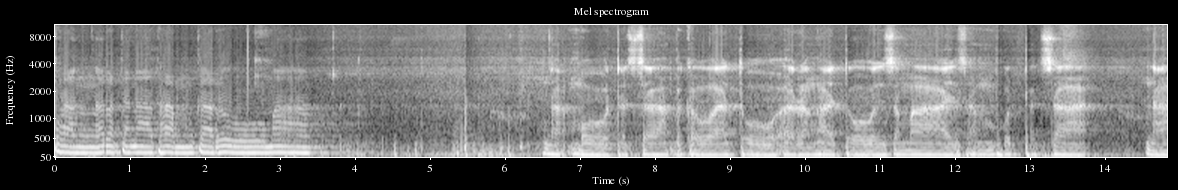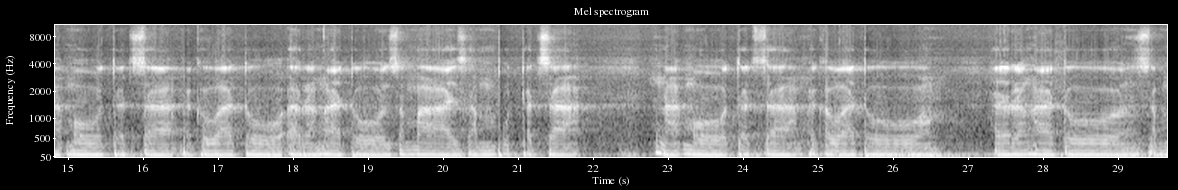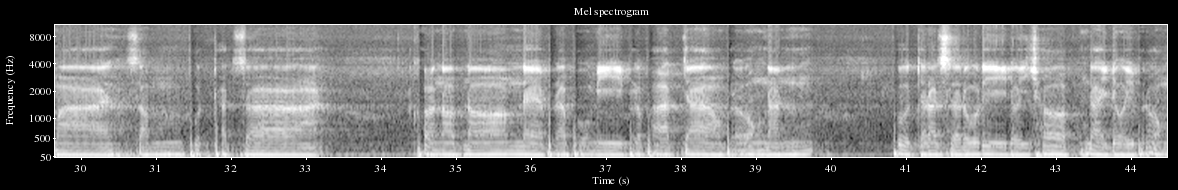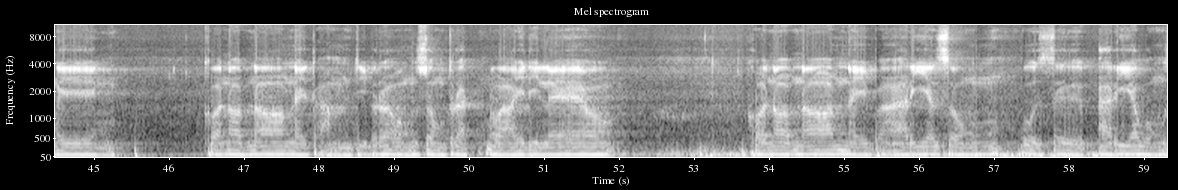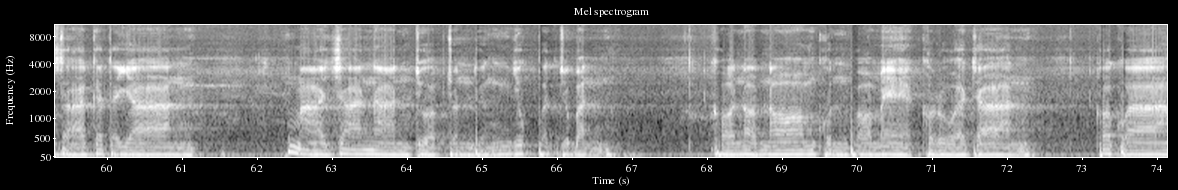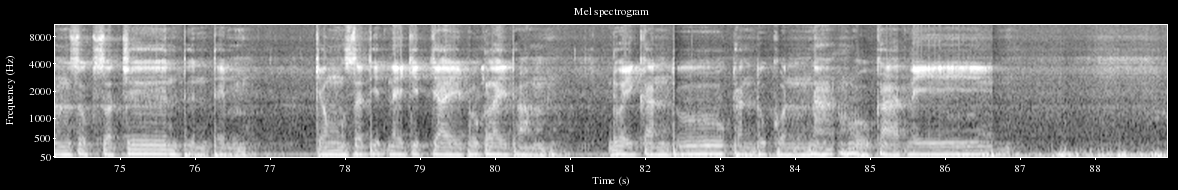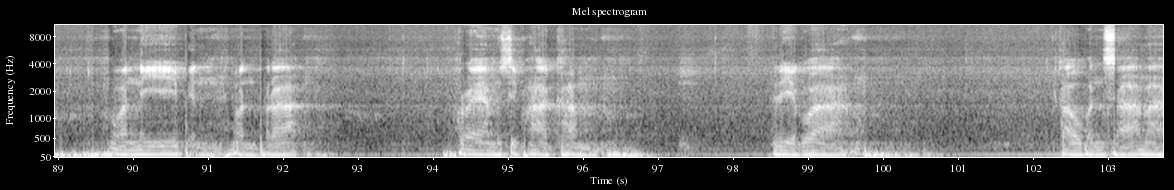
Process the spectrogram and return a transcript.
ชังรัตนาธรรมกรุมา นะโมตัสสะภะคะวะโต อะระหะโต สัมมาสัมพุทธัสสะ นะโมตัสสะภะคะวะโต อะระหะโต สัมมาสัมพุทธัสสะ นะโมตัสสะภะคะวะโต อะระหะโตสัมมาสัมพุทธัสสะขอนอบน้อมแด่พระผู้มีพระภาคเจ้าพระองค์นั้น ผู้ตรัสรู้ดีโดยชอบได้โดยพระองค์เอง ขอนอบน้อมในธรรมที่พระองค์ทรงตรัสไว้ดีแล้ว นอบน้อมในพระอริยสงฆ์ผู้สืบอริยวงศากตยาน มาชานานจวบจนถึงยุคปัจจุบัน ขอนอบน้อมคุณพ่อแม่ครูอาจารย์ ข้อความสุขสดชื่นตื่นเต็ม จงสถิตในจิตใจผู้ใกล้ธรรม ด้วยกันทุกท่านทุกคนนะโอกาสนี้ วันนี้เป็นวันพระ แรมสิบห้าคำเรียกว่า เข้าพรรษามา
